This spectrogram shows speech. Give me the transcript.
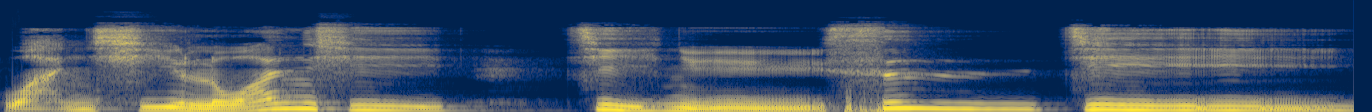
晚兮鸾兮。妓女司机。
